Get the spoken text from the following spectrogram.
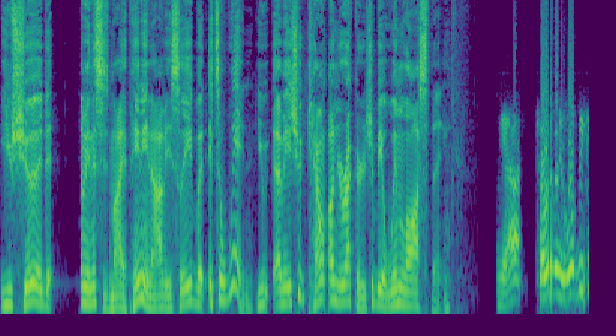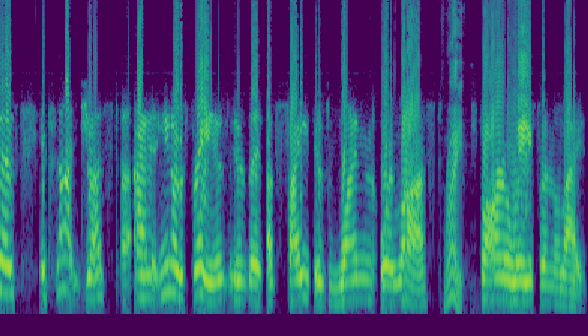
You should. I mean, this is my opinion, obviously, but it's a win. You, I mean, it should count on your record. It should be a win loss thing. Yeah, totally. Well, because it's not just, uh, I, you know, the phrase is that a fight is won or lost Right. far away from the lights,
